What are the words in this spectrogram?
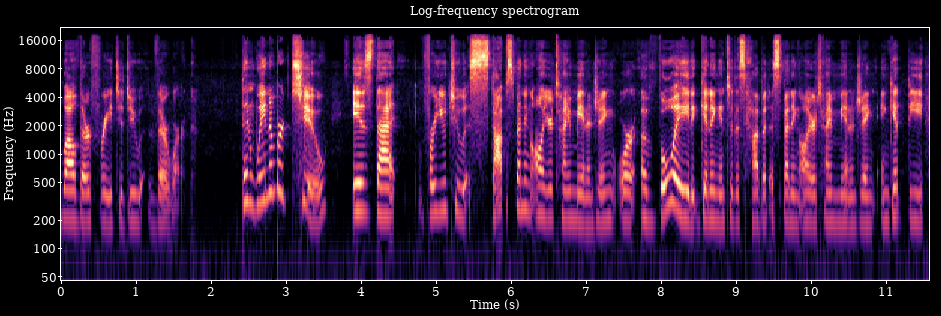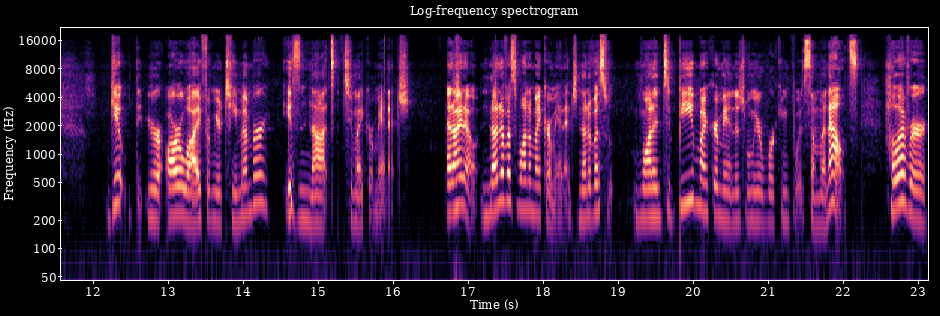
while they're free to do their work. Then, way number two is that for you to stop spending all your time managing or avoid getting into this habit of spending all your time managing and get the get your ROI from your team member is not to micromanage. And I know none of us want to micromanage. None of us wanted to be micromanaged when we were working with someone else. However,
